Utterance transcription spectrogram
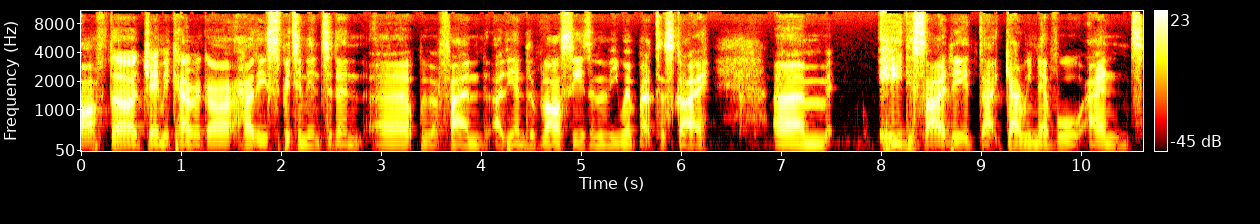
after Jamie Carragher had his spitting incident uh, with a fan at the end of last season, and he went back to Sky, um, he decided that Gary Neville and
